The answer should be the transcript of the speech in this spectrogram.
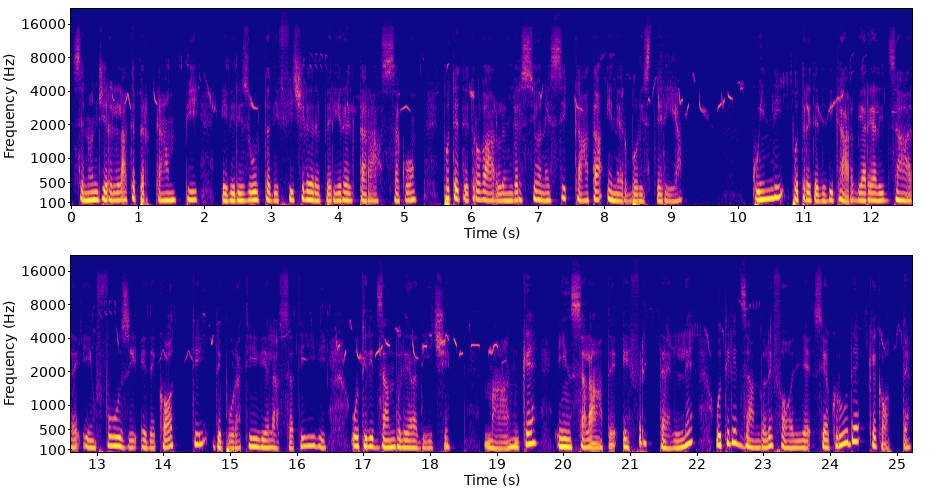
Se non girellate per campi e vi risulta difficile reperire il tarassaco, potete trovarlo in versione essiccata in erboristeria. Quindi potrete dedicarvi a realizzare infusi e decotti, depurativi e lassativi utilizzando le radici, ma anche insalate e frittelle utilizzando le foglie sia crude che cotte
